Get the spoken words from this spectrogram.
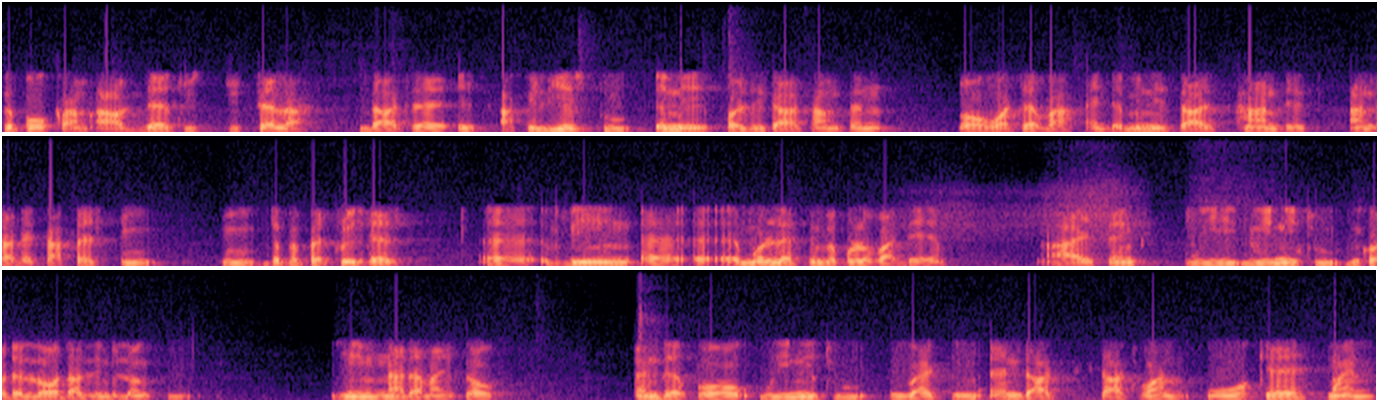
people come out there to, to tell us that uh, it affiliates to any political something or whatever, and the minister's hand is under the carpet to, to the perpetrators uh, being uh, uh, molesting people over there, I think we, we need to, because the law doesn't belong to him, neither myself. And therefore, we need to invite him. And that that one will occur when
